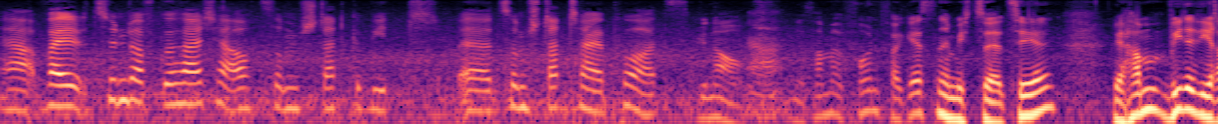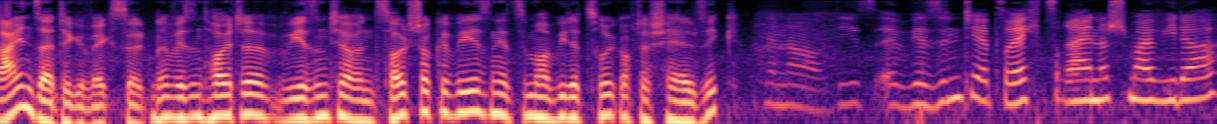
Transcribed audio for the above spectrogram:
Ja, weil Zündorf gehört ja auch zum Stadtgebiet, äh, zum Stadtteil Porz. Genau. Ja. Das haben wir vorhin vergessen, nämlich zu erzählen. Wir haben wieder die Rheinseite gewechselt. Ne? Wir sind heute, wir sind ja in Zollstock gewesen, jetzt sind wir wieder zurück auf der Schelsig. Genau, die ist, äh, wir sind jetzt rechtsrheinisch mal wieder.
